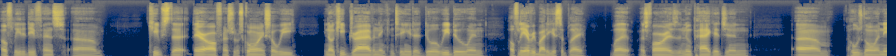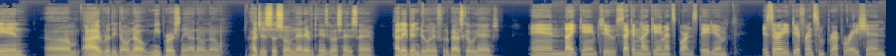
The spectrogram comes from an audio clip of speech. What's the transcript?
Hopefully, the defense, um, keeps the their offense from scoring. So we, you know, keep driving and continue to do what we do, and hopefully everybody gets to play. But as far as the new package and um, who's going in, um, I really don't know. Me personally, I don't know. I just assume that everything's going to stay the same. How they've been doing it for the past couple games. And night game too, second night game at Spartan Stadium. Is there any difference in preparation?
